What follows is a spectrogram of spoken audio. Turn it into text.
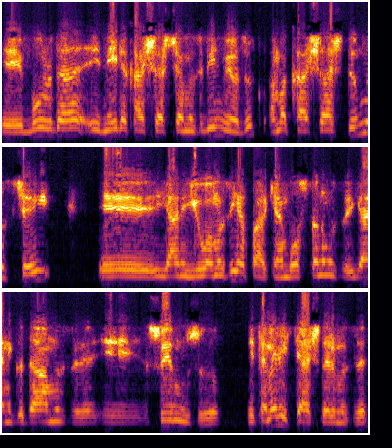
E, burada e, neyle karşılaşacağımızı bilmiyorduk ama karşılaştığımız şey e, yani yuvamızı yaparken bostanımızı yani gıdamızı, e, suyumuzu, e, temel ihtiyaçlarımızı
